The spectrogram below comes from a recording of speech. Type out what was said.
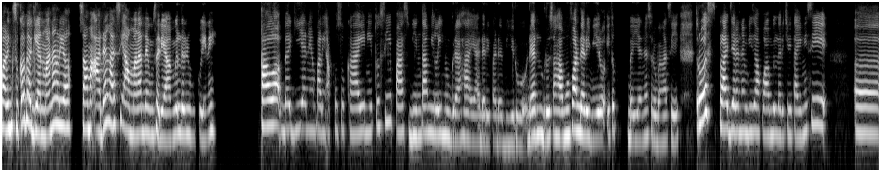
paling suka bagian mana, Lil? Sama ada nggak sih amanat yang bisa diambil dari buku ini? Kalau bagian yang paling aku sukain itu sih pas Binta milih Nugraha ya daripada Biru dan berusaha move on dari Biru itu bagiannya seru banget sih. Terus pelajaran yang bisa aku ambil dari cerita ini sih uh,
